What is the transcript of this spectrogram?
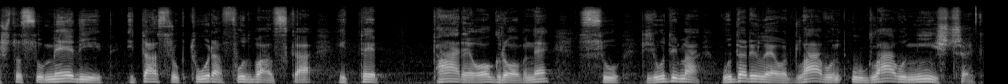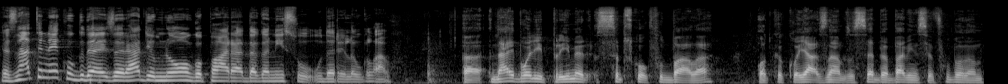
što su mediji i ta struktura futbalska i te pare ogromne su ljudima udarile u glavu nišćeg. Znate nekog da je zaradio mnogo para da ga nisu udarile u glavu? Najbolji primjer srpskog futbala, od kako ja znam za sebe, bavim se futbolom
